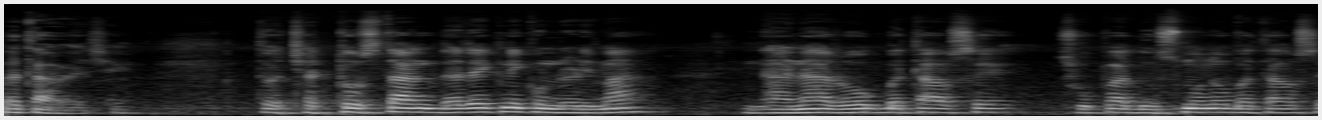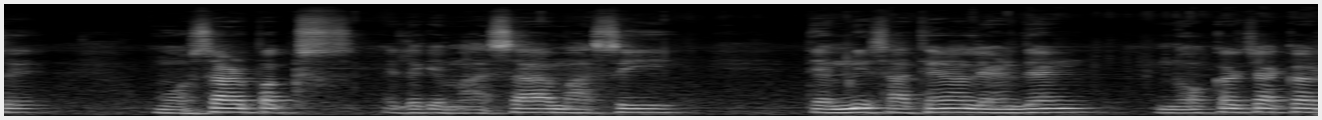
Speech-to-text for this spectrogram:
બતાવે છે. તો છઠ્ઠું સ્થાન દરેકની કુંડળીમાં નાના રોગ બતાવશે, છુપા દુશ્મનો બતાવશે, મોસાળ પક્ષ એટલે કે માસા, માસી, તેમની સાથેના લેણદેણ, નોકર ચાકર,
